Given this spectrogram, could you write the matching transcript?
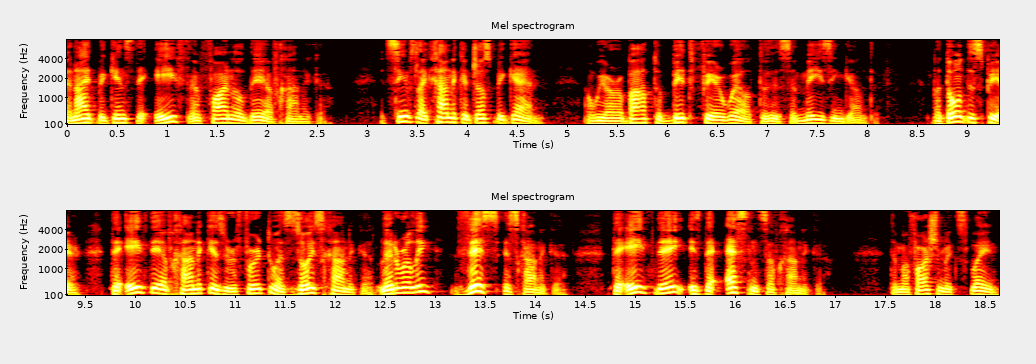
Tonight begins the eighth and final day of Hanukkah. It seems like Hanukkah just began, and we are about to bid farewell to this amazing Yontif. But don't despair. The eighth day of Hanukkah is referred to as Zois Hanukkah. Literally, this is Hanukkah. The eighth day is the essence of Hanukkah. The Mefarshim explain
